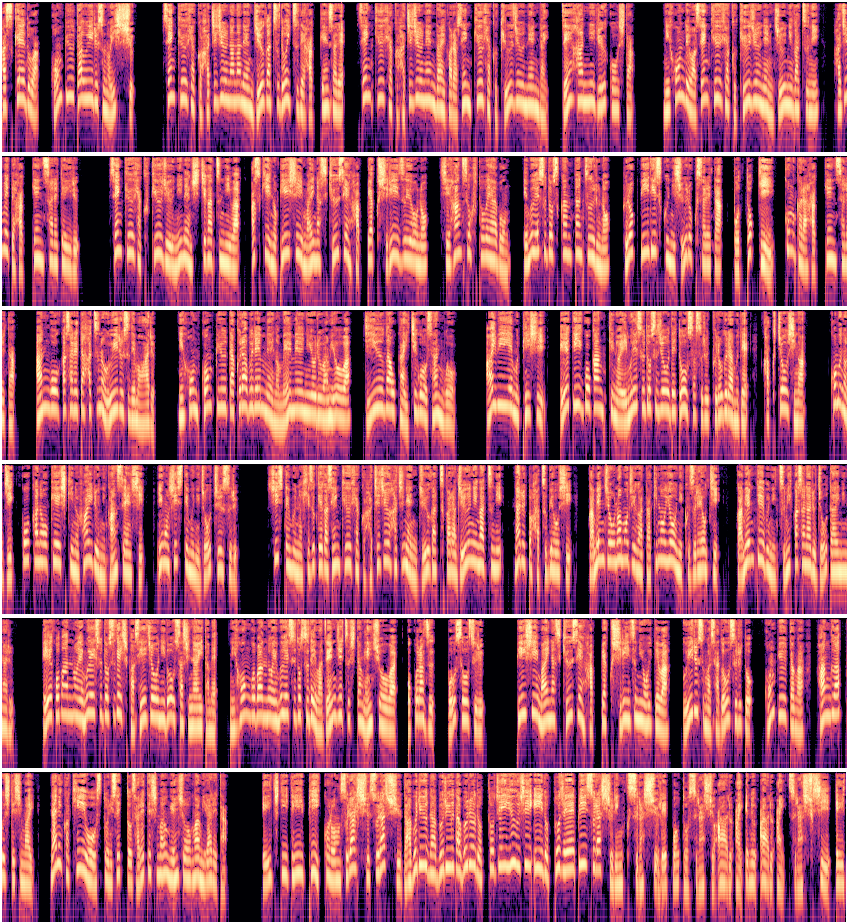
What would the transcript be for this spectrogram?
カスケードはコンピュータウイルスの一種。1987年10月ドイツで発見され、1980年代から1990年代前半に流行した。日本では1990年12月に初めて発見されている。1992年7月には、アスキーの PC-9800 シリーズ用の市販ソフトウェア本 MS-DOS 簡単ツールのフロッピーディスクに収録されたボットキーコムから発見された暗号化された初のウイルスでもある。日本コンピュータクラブ連盟の命名による和名は自由が丘1号3号。IBM PC AT5 換機の MS-DOS 上で動作するプログラムで拡張子がコムの実行可能形式のファイルに感染し、以後システムに常駐する。システムの日付が1988年10月から12月になると発表し、画面上の文字が滝のように崩れ落ち、画面テーブに積み重なる状態になる。英語版の MS-DOS でしか正常に動作しないため、日本語版の MS-DOS では前述した現象は起こらず、暴走する。PC-9800 シリーズにおいては、ウイルスが作動すると、コンピュータがハングアップしてしまい、何かキーを押すとリセットされてしまう現象が見られた。http://www.juge.jp スラッシュリンクスラッシュレポートスラッシュ rinri スラッシュ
